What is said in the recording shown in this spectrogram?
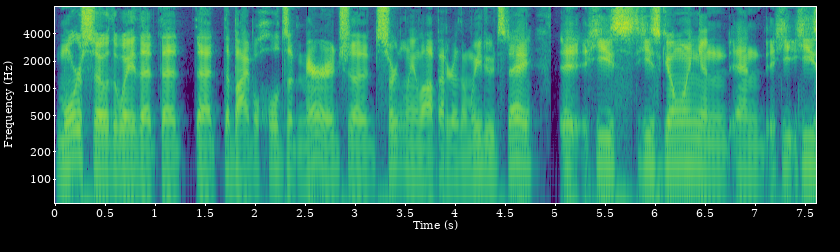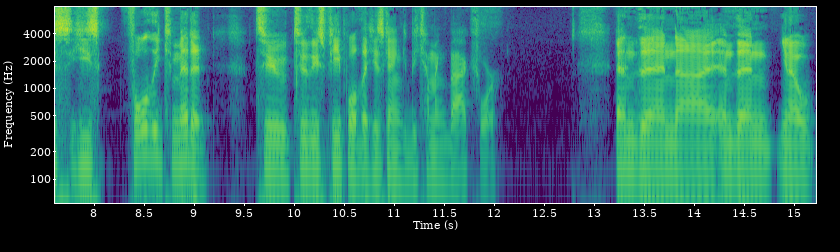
more so the way that that that the Bible holds up marriage. Uh, certainly a lot better than we do today. It, he's he's going and and he, he's he's fully committed to to these people that he's going to be coming back for and then uh, and then you know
